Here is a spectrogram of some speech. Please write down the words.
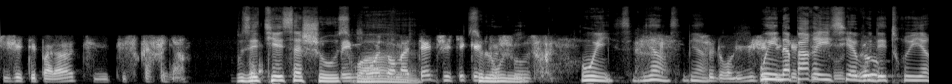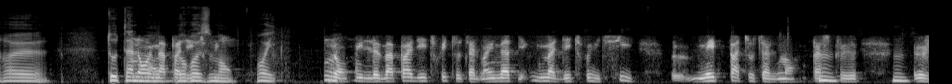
si j'étais pas là, tu tu serais rien. Vous étiez sa chose, Mais quoi. moi, dans ma euh, tête, j'étais quelque chose. Oui, c'est bien, c'est bien. Selon lui, Oui, il n'a pas réussi chose. à vous Oh, détruire euh, totalement, Non, il m'a pas heureusement. Oui. Non, il ne m'a pas détruit totalement. Il m'a, détruit, si, euh, mais pas totalement, parce Mm. que Mm. euh,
